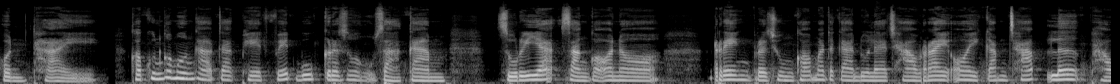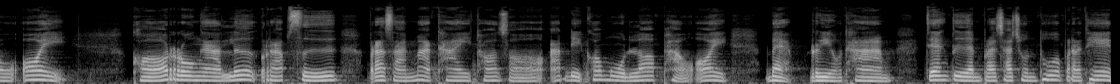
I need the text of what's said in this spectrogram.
คนไทย ขอบคุณข้อมูลข่าวจากเพจ Facebook กระทรวงอุตสาหกรรม สุริยะสั่งกอนเร่งประชุมข้อมาตรการดูแลชาวไร่อ้อยกำชับเลิกเผาอ้อย ขอโรงงานเลิกรับซื้อ ประสานมาไทยทศอัปเดตข้อมูลรอบเผาอ้อย แบบเรียลไทม์แจ้งเตือนประชาชนทั่วประเทศ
